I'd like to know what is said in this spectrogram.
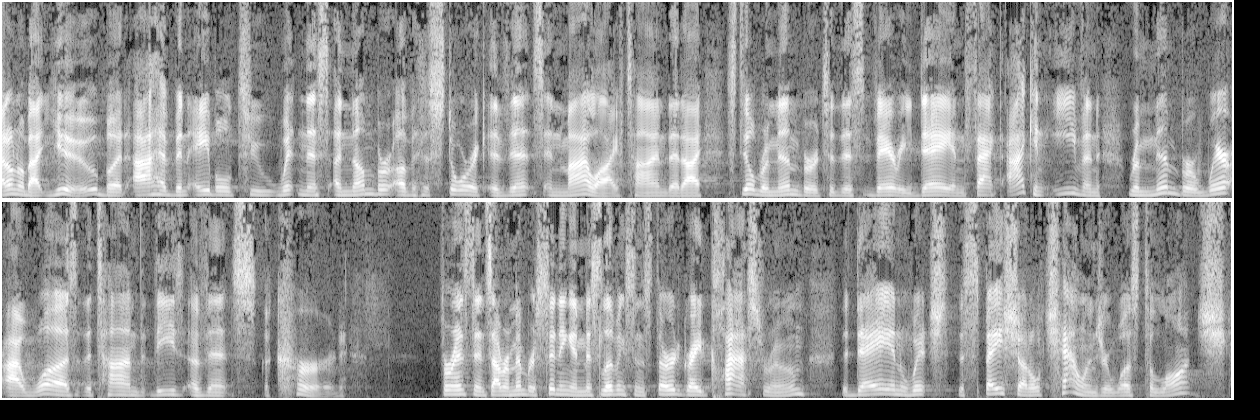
I don't know about you, but I have been able to witness a number of historic events in my lifetime that I still remember to this very day. In fact, I can even remember where I was at the time that these events occurred. For instance, I remember sitting in Miss Livingston's third grade classroom the day in which the Space Shuttle Challenger was to launch.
